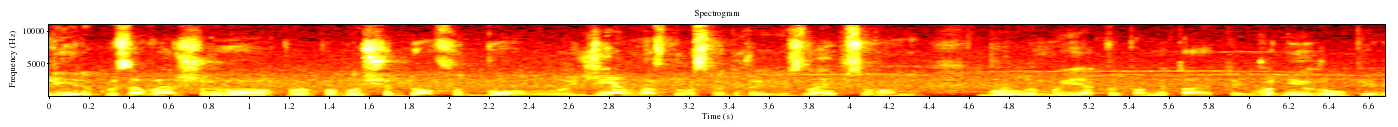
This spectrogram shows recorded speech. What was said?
Лірику завершуємо поближче до футболу. Є в нас досвід гри з Лейпцигом. Були ми, як ви пам'ятаєте, в одній групі.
